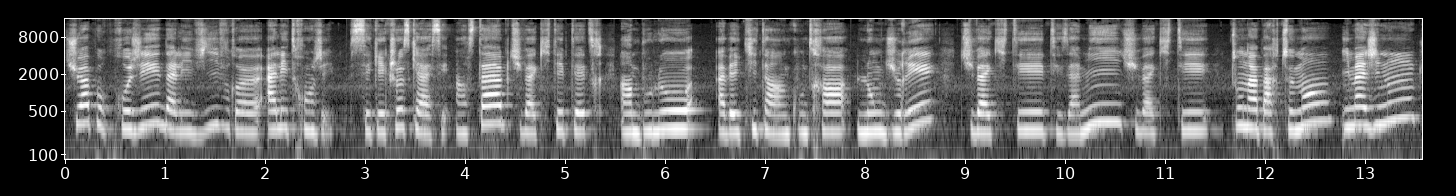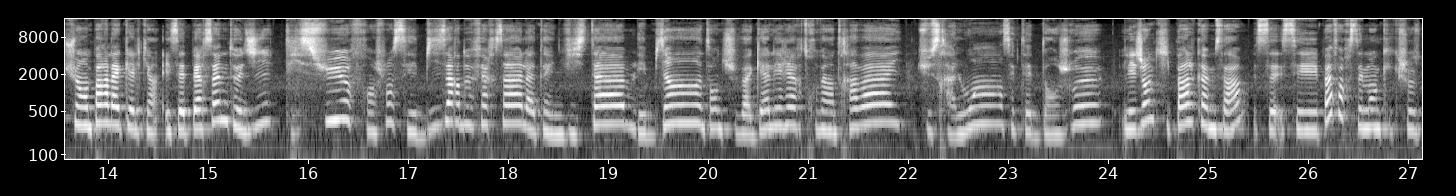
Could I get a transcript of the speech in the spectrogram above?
tu as pour projet d'aller vivre euh, à l'étranger. C'est quelque chose qui est assez instable, tu vas quitter peut-être un boulot avec qui tu as un contrat longue durée, tu vas quitter tes amis, tu vas quitter ton appartement. Imaginons, tu en parles à quelqu'un et cette personne te dit T'es sûr? Franchement, c'est bizarre de faire ça. Là, t'as une vie stable, t'es bien. Attends, tu vas galérer à retrouver un travail. Tu seras loin, c'est peut-être dangereux. Les gens qui parlent comme ça, c'est pas forcément quelque chose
